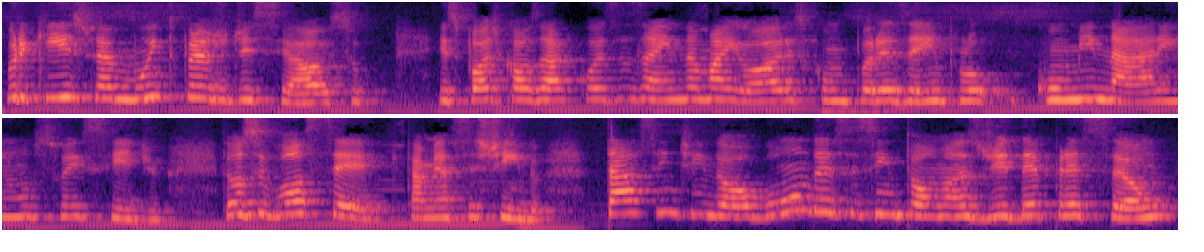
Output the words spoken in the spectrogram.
porque isso é muito prejudicial, isso, isso pode causar coisas ainda maiores, como por exemplo, culminar em um suicídio. Então se você que está me assistindo está sentindo algum desses sintomas de depressão,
